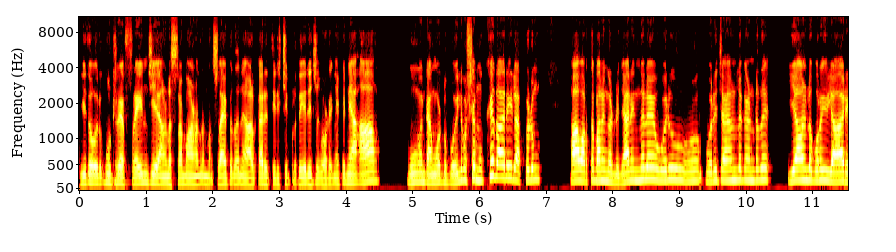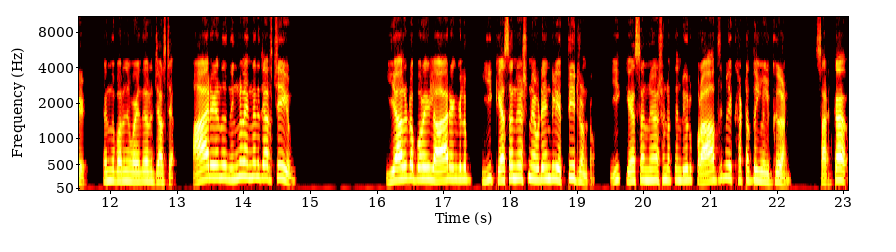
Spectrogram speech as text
ഇത് ഒരു കൂട്ടരെ ഫ്രെയിം ചെയ്യാനുള്ള ശ്രമമാണെന്ന് മനസ്സിലായപ്പോൾ തന്നെ ആൾക്കാർ തിരിച്ച് പ്രതികരിച്ച് തുടങ്ങി. പിന്നെ ആ മൂവ്മെന്റ് അങ്ങോട്ട് പോയില്ല. പക്ഷെ മുഖ്യധാരയിൽ അപ്പോഴും ആ വർത്തമാനം കണ്ടു. ഞാൻ ഇന്നലെ ഒരു ഒരു ചാനലിൽ കണ്ടത് ഇയാളുടെ പുറകിൽ ആര് എന്ന് പറഞ്ഞ് വൈകുന്നേരം ചർച്ച. ആരെന്ന് നിങ്ങൾ എങ്ങനെ ചർച്ച ചെയ്യും? ഇയാളുടെ പുറകിൽ ആരെങ്കിലും ഈ കേസന്വേഷണം എവിടെയെങ്കിലും എത്തിയിട്ടുണ്ടോ? ഈ കേസ് അന്വേഷണത്തിന്റെ ഒരു പ്രാഥമിക ഘട്ടത്തിൽ നിൽക്കുകയാണ്. സർക്കാർ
